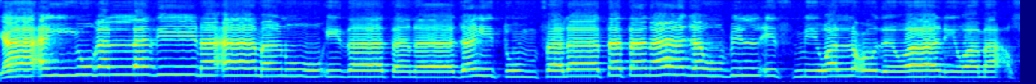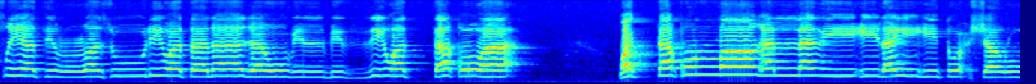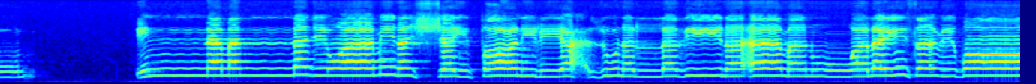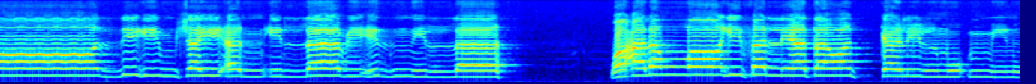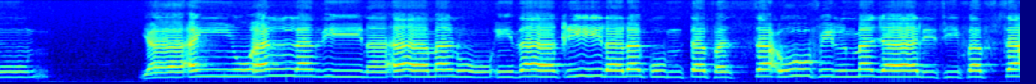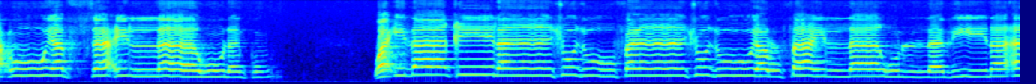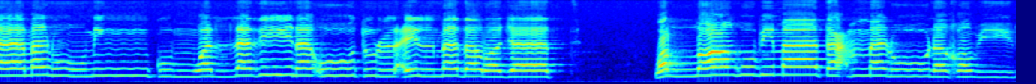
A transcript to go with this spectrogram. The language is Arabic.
يا أيها الذين آمنوا إذا تناجيتم فلا تتناجوا بالإثم والعدوان ومعصية الرسول وتناجوا بالبذ والتقوى واتقوا الله الذي إليه تحشرون من النجوى من الشيطان ليحزن الذين آمنوا وليس بضادهم شيئا إلا بإذن الله. وعلى الله فليتوكل المؤمنون. يا ايها الذين امنوا اذا قيل لكم تفسحوا في المجالس فافسحوا يفسح الله لكم وَإِذَا قِيلَ انشُزُوا فَانشُزُوا يَرْفَعِ اللَّهُ الَّذِينَ آمَنُوا مِنكم والذين أوتوا العلم درجات والله بما تعملون خبير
